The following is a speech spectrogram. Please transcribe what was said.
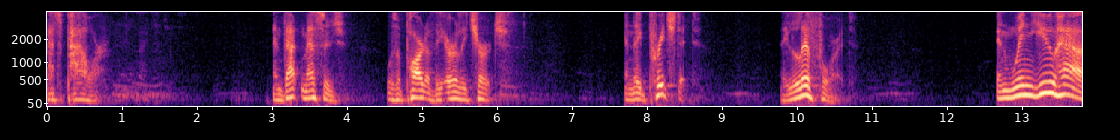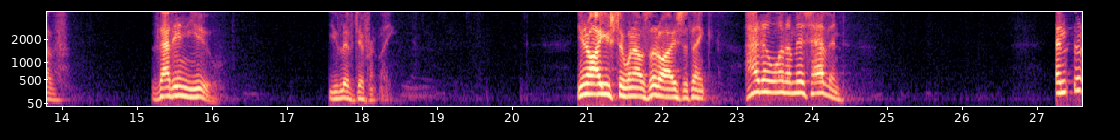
That's power. And that message was a part of the early church and they preached it. They lived for it. And when you have that in you, you live differently. You know, I used to, when I was little, I used to think, I don't want to miss heaven. And, uh,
